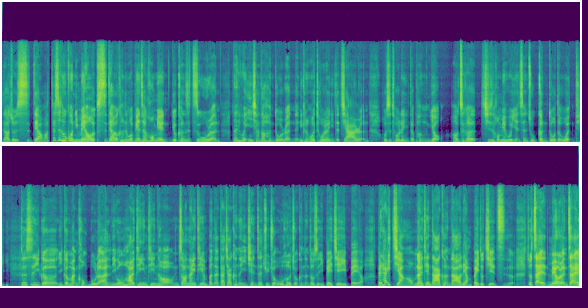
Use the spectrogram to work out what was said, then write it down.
你知道就是死掉嘛。但是如果你没有死掉，有可能会变成后面有可能是植物人，那你会影响到很多人呢。你可能会拖累你的家人，或是拖累你的朋友。好，这个其实后面会衍生出更多的问题，这是一个一个蛮恐怖的案例。我们后来听一听哦，你知道那一天本来大家可能以前在居酒屋喝酒，可能都是一杯接一杯哦，被他一讲哦，我们那一天大家可能大家两杯就截止了，就再也没有人再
